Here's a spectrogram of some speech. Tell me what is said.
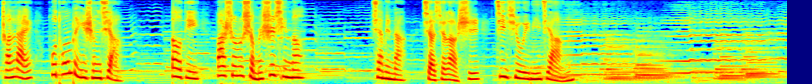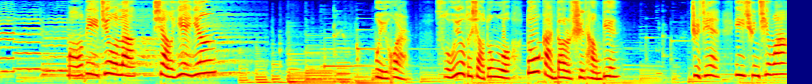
传来扑通的一声响。到底发生了什么事情呢？下面呢，小学老师继续为你讲。毛弟救了小夜莺。不一会儿，所有的小动物都赶到了池塘边。只见一群青蛙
